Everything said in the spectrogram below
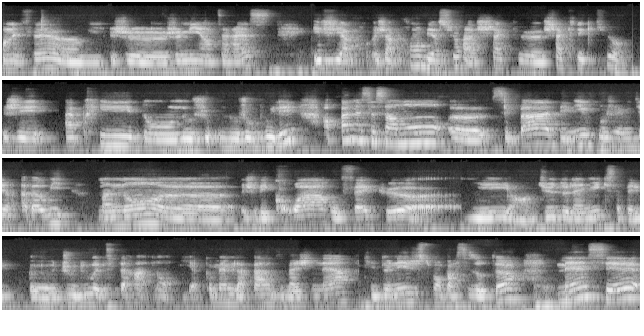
en effet, euh, je, m'y intéresse et j'apprends bien sûr à chaque, chaque lecture. J'ai appris dans nos, nos, jours brûlés. Alors pas nécessairement, euh, c'est pas des livres où je vais me dire ah bah oui, maintenant euh, je vais croire au fait qu'il euh, y ait un dieu de la nuit qui s'appelle Judu, etc. Non, il y a quand même la part d'imaginaire qui est donnée justement par ces auteurs, mais c'est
